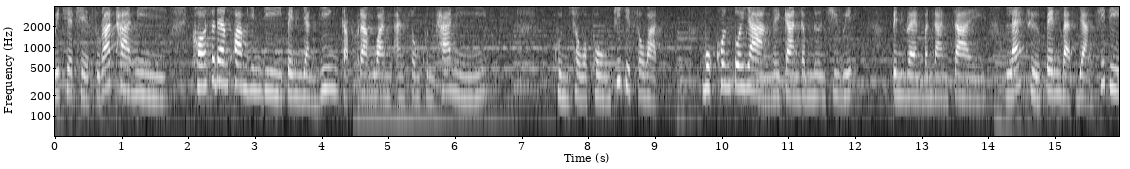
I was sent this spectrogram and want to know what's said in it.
วิทยาเขตสุราษฎร์ธานี ขอแสดงความยินดีเป็นอย่างยิ่งกับรางวัลอันทรงคุณค่านี้ คุณชวพงศ์ทิติสวัสดิ์บุคคลตัวอย่างในการดำเนินชีวิต เป็นแรงบันดาลใจ และถือเป็นแบบอย่างที่ดี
